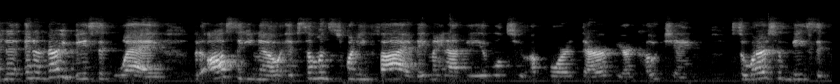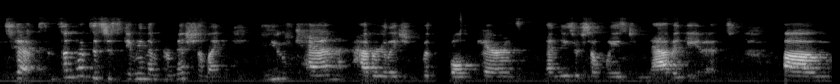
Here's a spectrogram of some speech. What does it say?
in a, in a very basic way, but also, you know, if someone's 25, they might not be able to afford therapy or coaching. So what are some basic tips? And sometimes it's just giving them permission, like you can have a relationship with both parents, and these are some ways to navigate it. Um,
